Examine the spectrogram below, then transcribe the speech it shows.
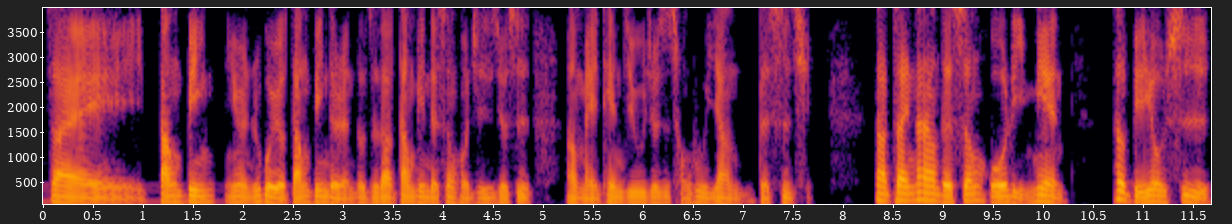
在当兵，因为如果有当兵的人都知道，当兵的生活其实就是啊每天几乎就是重复一样的事情。那在那样的生活里面，特别又是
